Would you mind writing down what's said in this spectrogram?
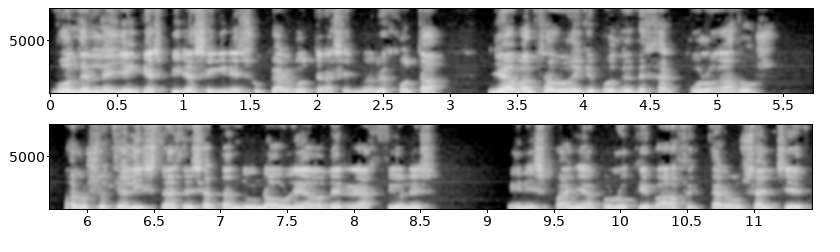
Von der Leyen, que aspira a seguir en su cargo tras el 9J, ya ha avanzado de que puede dejar colgados a los socialistas, desatando una oleada de reacciones en España, por lo que va a afectar a un Sánchez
